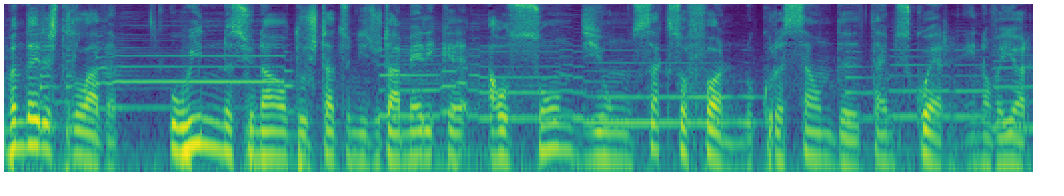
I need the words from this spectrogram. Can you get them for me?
bandeira estrelada, o hino nacional dos Estados Unidos da América ao som de um saxofone no coração de Times Square, em Nova York.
